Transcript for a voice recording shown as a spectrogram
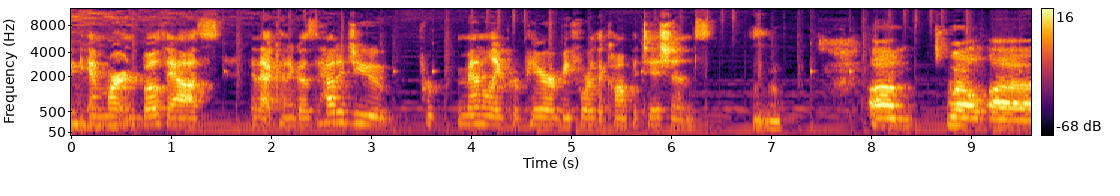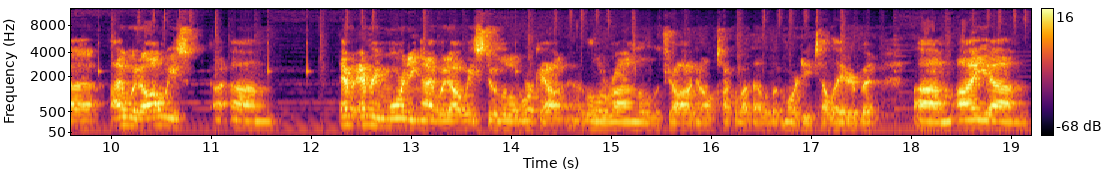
Craig and Martin both asked, and that kind of goes, how did you pre mentally prepare before the competitions? Mm -hmm. um, well, uh, I would always, uh, um, every, every morning I would always do a little workout, a little run, a little jog, and I'll talk about that a little bit more detail later. But um, I, um,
